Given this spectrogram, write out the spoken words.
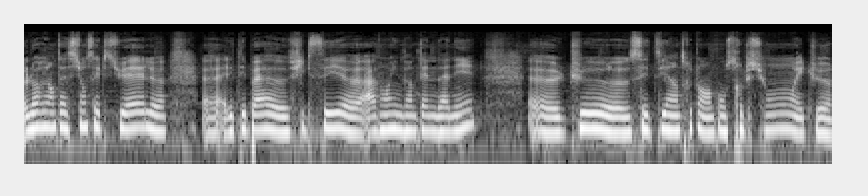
l'orientation sexuelle, elle n'était pas fixée avant une vingtaine d'années, que c'était un truc en construction et que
